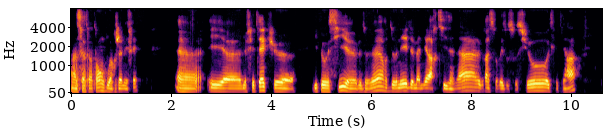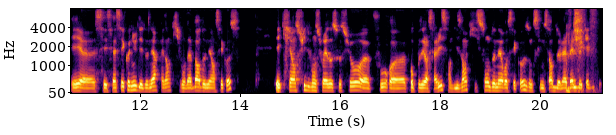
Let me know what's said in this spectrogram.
un certain temps, voire jamais fait. Euh, et euh, le fait est que euh, il peut aussi le donneur donner de manière artisanale grâce aux réseaux sociaux, etc. Et c'est assez connu des donneurs, par exemple, qui vont d'abord donner en sécos et qui ensuite vont sur les réseaux sociaux pour proposer leur service en disant qu'ils sont donneurs au sécos. Donc c'est une sorte de label de qualité.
